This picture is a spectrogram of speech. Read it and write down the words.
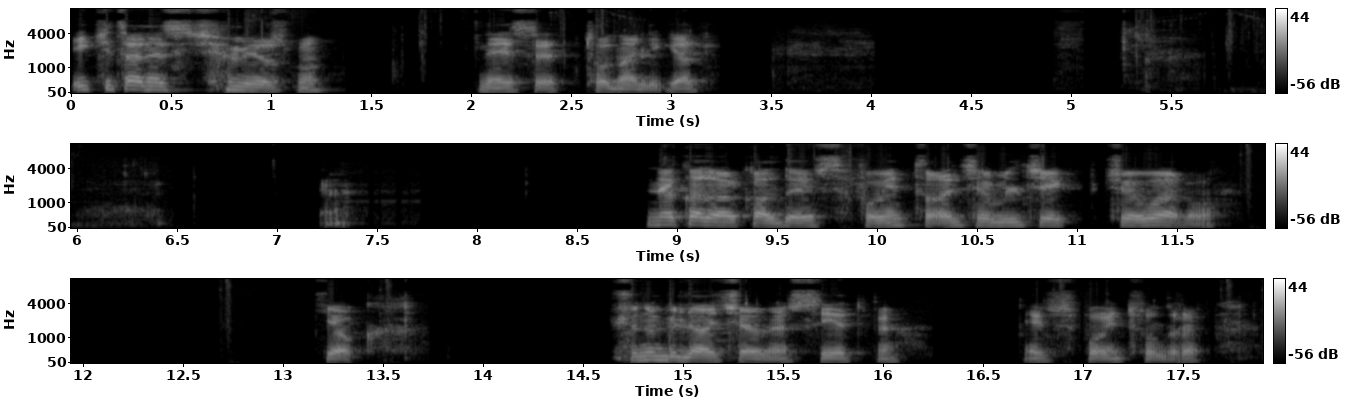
İki tane seçemiyoruz mu? Neyse Tonali gel. Ne kadar kaldı FC Point? Açabilecek şey var mı? Yok. Şunu bile açamıyoruz. Yetmiyor. FC Point olarak.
